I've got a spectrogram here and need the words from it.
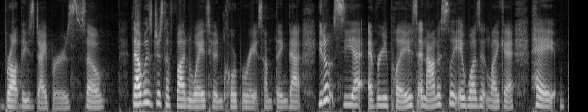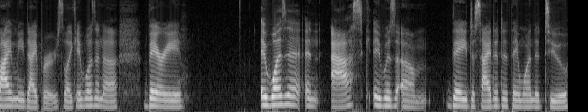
brought these diapers. So, that was just a fun way to incorporate something that you don't see at every place. And honestly, it wasn't like a, hey, buy me diapers. Like, it wasn't a very, it wasn't an ask. It was, um, they decided that they wanted to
